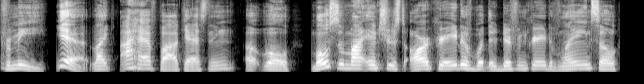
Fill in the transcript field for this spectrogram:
for me, yeah, like I have podcasting. Uh, well, most of my interests are creative, but they're different creative lanes. So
